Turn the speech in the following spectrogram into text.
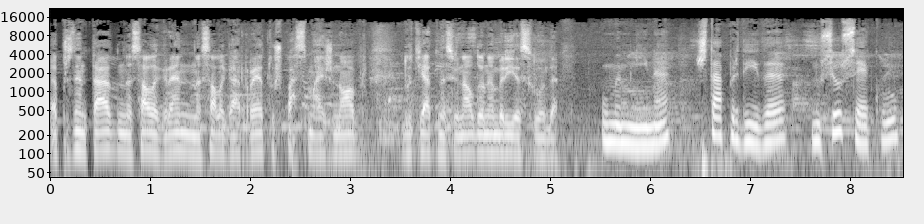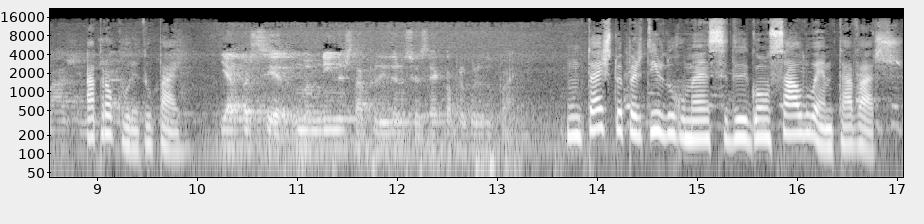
apresentado na Sala Grande, na Sala Garrett, o espaço mais nobre do Teatro Nacional Dona Maria II. Uma menina está perdida no seu século à procura do pai. E a aparecer, uma menina está perdida no seu século à procura do pai. Um texto a partir do romance de Gonçalo M. Tavares.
